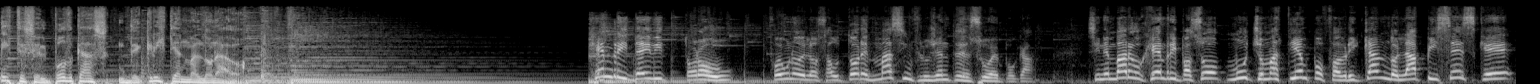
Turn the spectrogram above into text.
Este es el podcast de Cristian Maldonado. Henry David Thoreau fue uno de los autores más influyentes de su época. Sin embargo, Henry pasó mucho más tiempo fabricando lápices que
